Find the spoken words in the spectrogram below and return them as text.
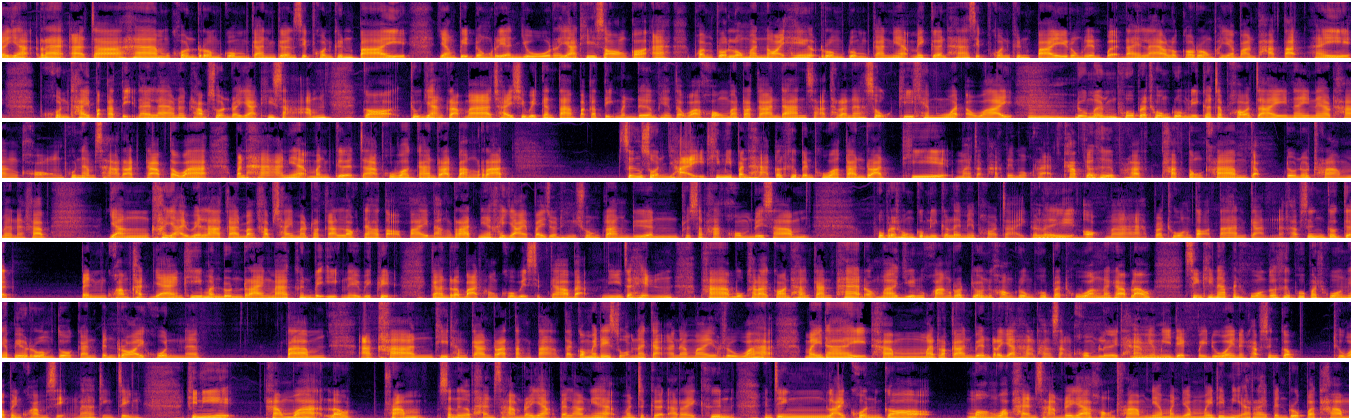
ระยะแรกอาจจะห้ามคนรวมกลุ่มกันเกิน 10 คนขึ้นไป ยังปิดโรงเรียนอยู่ระยะที่ 2 ก็อะผ่อนปลนลงมาหน่อยให้รวมกลุ่มกันเนี่ยไม่เกิน 50 คนขึ้นไป โรงเรียนเปิดได้แล้ว แล้วก็โรงพยาบาลผ่าตัดให้คนไข้ปกติได้แล้วนะครับ ส่วนระยะที่ 3 ก็ทุกอย่างกลับมาใช้ชีวิตกันตามปกติเหมือนเดิม เพียงแต่ว่าคงมาตรการด้านสาธารณสุขที่เข้มงวดเอาไว้ ดูเหมือนผู้ประท้วงกลุ่มนี้ก็จะพอใจในแนวทางของผู้นำสหรัฐครับ แต่ว่าปัญหาเนี่ยมันเกิดจากผู้ว่าการรัฐบางรัฐ ซึ่งส่วนใหญ่ที่มีปัญหาก็คือเป็นผู้ว่าการรัฐที่มาจากพรรคเดโมแครตครับผมก็คือพรรคพรรคตรงข้ามกับโดนัลด์ทรัมป์นะนะครับยังขยายเวลาการบังคับใช้มาตรการล็อกดาวน์ต่อไป บางรัฐเนี่ยขยายไปจนถึงช่วงกลางเดือนพฤษภาคมด้วยซ้ำ ผู้ประท้วงกลุ่มนี้ก็เลยไม่พอใจก็เลยออกมาประท้วงต่อต้านกันนะครับ ซึ่งก็เกิดเป็นความขัดแย้งที่มันรุนแรงมากขึ้นไปอีกในวิกฤต การระบาดของโควิด -19 แบบนี้จะเห็นภาพบุคลากรทางการแพทย์ออกมายืนขวางรถยนต์ของกลุ่มผู้ประท้วงนะครับ แล้วสิ่งที่น่าเป็นห่วงก็คือผู้ประท้วงเนี่ยไปรวมตัวกันเป็นร้อยคนนะ ตามอาคารที่ทำการรัฐต่างๆ แต่ก็ไม่ได้สวมหน้ากากอนามัยหรือว่าไม่ได้ทำมาตรการเว้นระยะห่างทางสังคมเลยแถมยังมีเด็กไปด้วยนะครับ ซึ่งก็ถือว่าเป็นความเสี่ยงมากจริง ๆ ทีนี้ถามว่าแล้วทรัมป์เสนอแผน 3 ระยะไปแล้วเนี่ย มันจะเกิดอะไรขึ้น จริง ๆ หลายคนก็มองว่าแผน 3 ระยะของทรัมป์เนี่ย มันยังไม่ได้มีอะไรเป็นรูปธรรม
